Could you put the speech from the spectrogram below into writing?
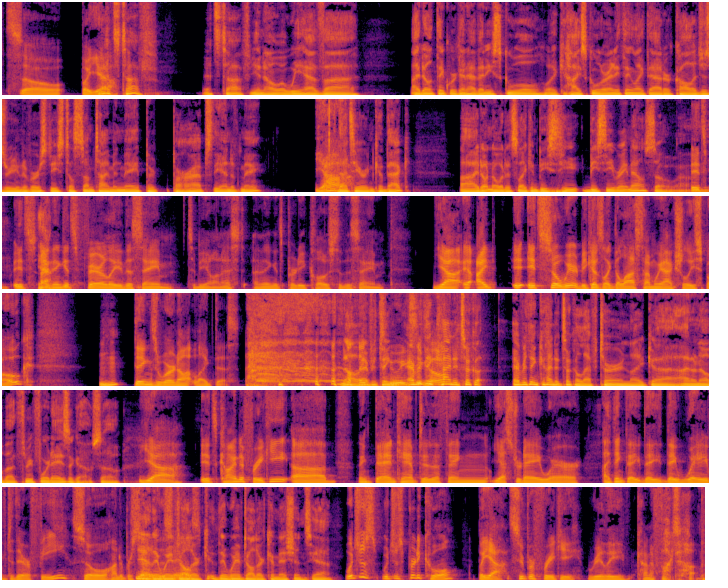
So, but yeah. That's tough. It's tough. You know, we have uh I don't think we're going to have any school, like high school or anything like that, or colleges or universities till sometime in May, per, perhaps the end of May. Yeah, that's here in Quebec. Uh, I don't know what it's like in BC, BC right now. So um, it's it's. Yeah. I think it's fairly the same. To be honest, I think it's pretty close to the same. Yeah, I. It, it's so weird because like the last time we actually spoke, mm-hmm. things were not like this. no, like everything everything kind of took a everything kind of took a left turn like uh, i don't know about three four days ago so. Yeah it's kind of freaky. Uh, i think bandcamp did a thing yesterday where i think they they they waived their fee so 100% yeah they the waived sales, all their they waived all their commissions yeah. Which is which is pretty cool but yeah super freaky really kind of fucked up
